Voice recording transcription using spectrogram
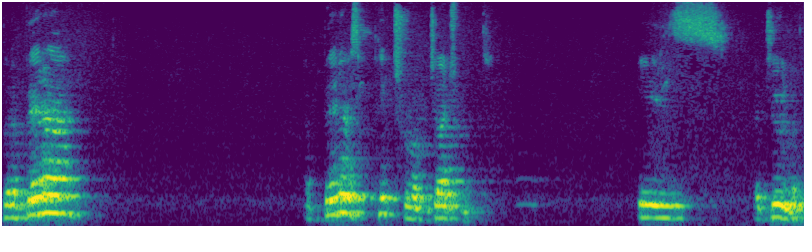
But a better, a better picture of judgment is a jeweler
